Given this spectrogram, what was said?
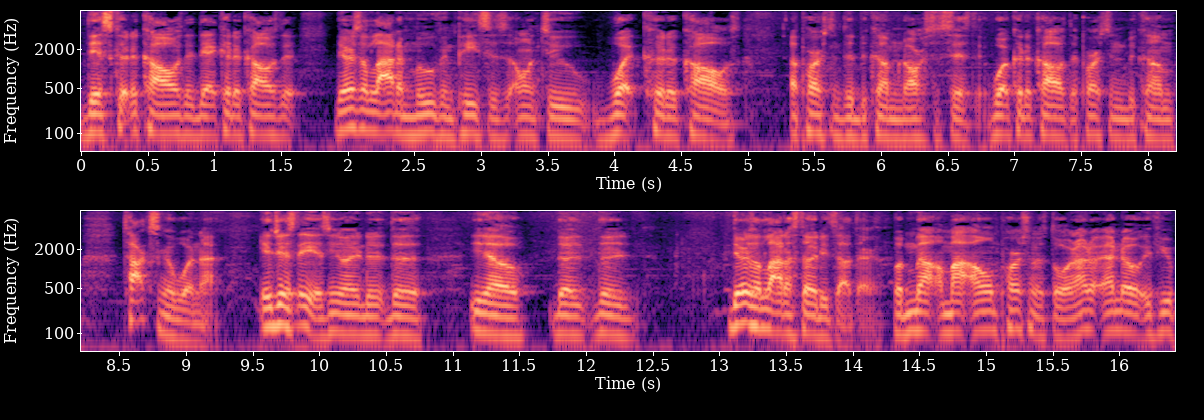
This could have caused it. That could have caused it. There's a lot of moving pieces onto what could have caused a person to become narcissistic. What could have caused the person to become toxic or whatnot. It just is, you know, the, the, you know, the, the, there's a lot of studies out there, but my, my own personal story. I know, I know if you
